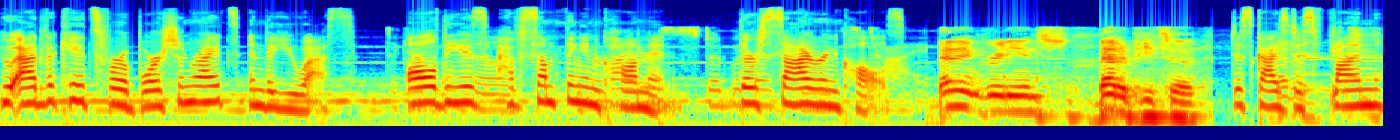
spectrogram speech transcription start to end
who advocates for abortion rights in the US. All these have something in common. They're siren calls. Better ingredients, better pizza. Disguised as fun,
